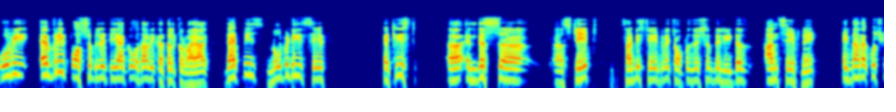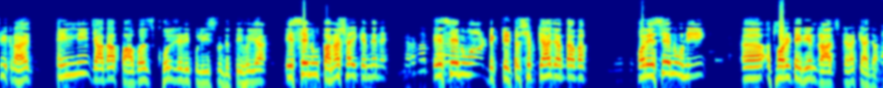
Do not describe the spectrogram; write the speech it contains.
ਉਹ ਵੀ ਐਵਰੀ ਪੋਸਿਬਿਲਿਟੀ ਆ ਕਿ ਉਹਦਾ ਵੀ ਕਤਲ ਕਰਵਾਇਆ। That means nobody safe at least in this state ਸਾਡੀ ਸਟੇਟ ਵਿੱਚ ਆਪੋਜੀਸ਼ਨ ਦੇ ਲੀਡਰਸ ਅਨਸੇਫ ਨੇ। ਇਦਾਂ ਦਾ ਕੁਝ ਵੀ ਕਰਾਇਆ ਇੰਨੀ ਜ਼ਿਆਦਾ ਪਾਵਰਸ ਖੁੱਲ ਜਿਹੜੀ ਪੁਲਿਸ ਨੂੰ ਦਿੱਤੀ ਹੋਈ ਆ। ਇਸੇ ਨੂੰ ਤਾਨਾਸ਼ਾਹੀ ਕਹਿੰਦੇ ਨੇ। ਇਸੇ ਨੂੰ ਡਿਕਟੇਟਰਸ਼ਿਪ ਕਿਹਾ ਜਾਂਦਾ ਵਾ। ਔਰ ਇਸੇ ਨੂੰ ਹੀ ਅਥਾਰਟੇਰੀਅਨ ਰਾਜ ਜਿਹੜਾ ਕਿਹਾ ਜਾਂਦਾ।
